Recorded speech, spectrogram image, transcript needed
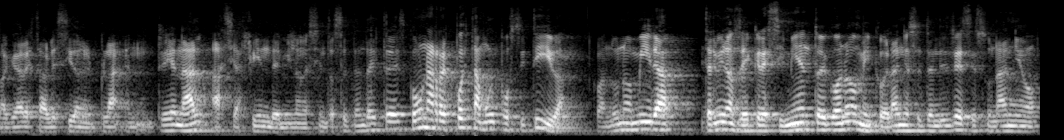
va a quedar establecido en el plan trienal hacia fin de 1973 con una respuesta muy positiva. Cuando uno mira en términos de crecimiento económico, el año 73 es un año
